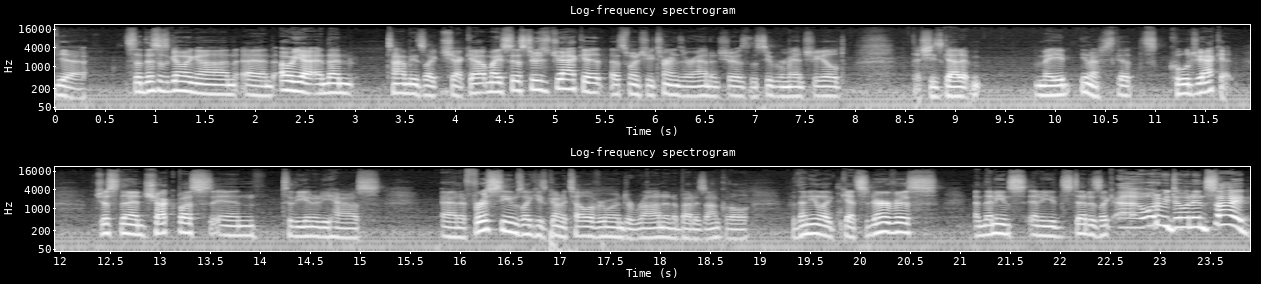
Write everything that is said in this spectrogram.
yeah. So this is going on, and oh yeah, and then Tommy's like, "Check out my sister's jacket." That's when she turns around and shows the Superman shield that she's got it made. You know, she's got this cool jacket. Just then, Chuck busts in to the Unity house, and at first seems like he's going to tell everyone to run and about his uncle, but then he like gets nervous, and then he and he instead is like, uh, "What are we doing inside?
